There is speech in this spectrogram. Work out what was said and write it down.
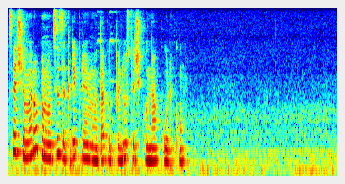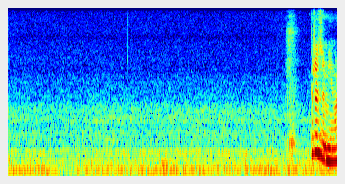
Все, що ми робимо, це закріплюємо отак от пелюсточку на кульку. Зрозуміло,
